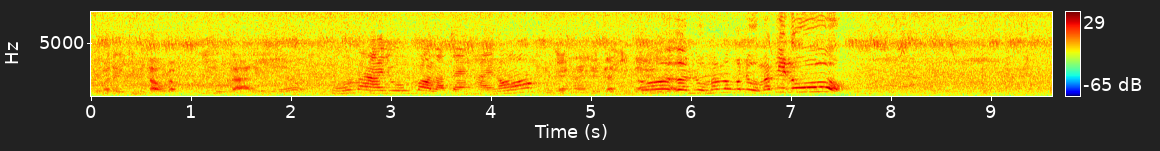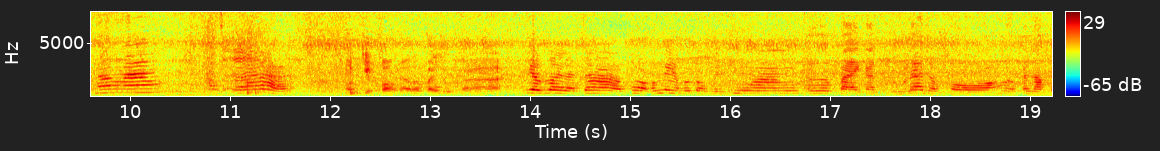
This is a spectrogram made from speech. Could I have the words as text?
จะว่าได้กินเต่ากับอีลูกหลานแล้วหนูมาอยู่บ่อหลับใจหายเนาะอยากหายด้วยกันอีกเอแล้วอเอิญหลุมมาลงกระดูกมาพี่ลูกนั่งนั่งจ้าเอาเก็บของแล้วเราไปลูกหลาน เรียบร้อยแล้วจ้าพ่อกับแม่ก็ต้องเป็นห่วง เออไปกันดูแลเจ้าของเออไปรับไป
